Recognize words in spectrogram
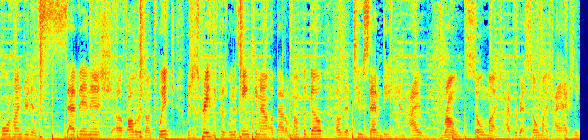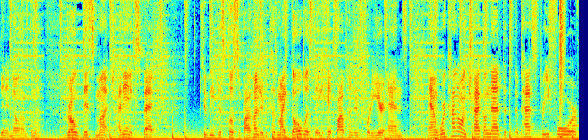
407 ish uh, followers on Twitch, which is crazy because when this game came out about a month ago, I was at 270 and I've grown so much. I progressed so much. I actually didn't know I was gonna grow this much. I didn't expect to be this close to 500 because my goal was to hit 500 before the year ends. And we're kind of on track on that. The, the, past three four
